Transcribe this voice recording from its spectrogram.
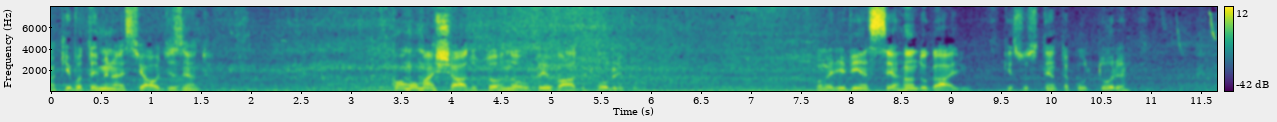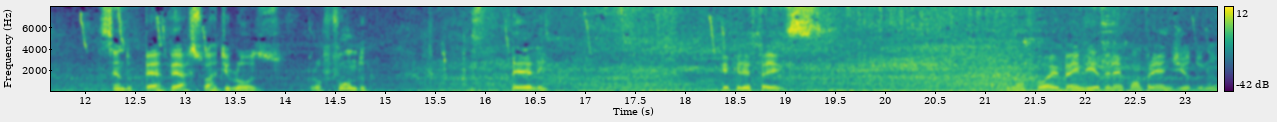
aqui vou terminar esse áudio dizendo como o Machado tornou o privado público, como ele vinha serrando o galho que sustenta a cultura, sendo perverso, ardiloso, profundo, ele, o que, que ele fez? Não foi bem lido nem compreendido, né?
